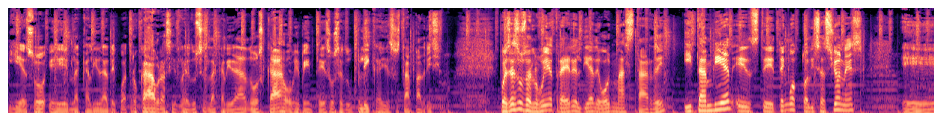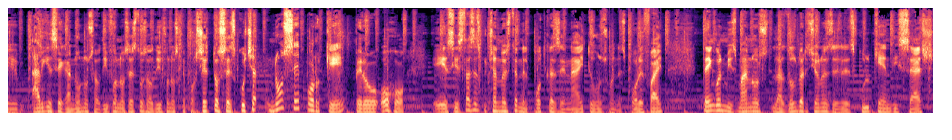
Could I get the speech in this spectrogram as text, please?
Y eso, eh, la calidad de 4K. Ahora, si reduces la calidad a 2K, obviamente eso se duplica y eso está padrísimo. Pues eso se lo voy a traer el día de hoy más tarde. Y también este, tengo actualizaciones eh, alguien se ganó unos audífonos, estos audífonos que por cierto se escucha, no sé por qué, pero ojo, eh, si estás escuchando este en el podcast en iTunes o en Spotify, tengo en mis manos las dos versiones del School Candy Sash,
